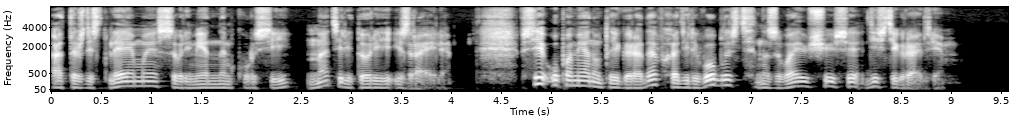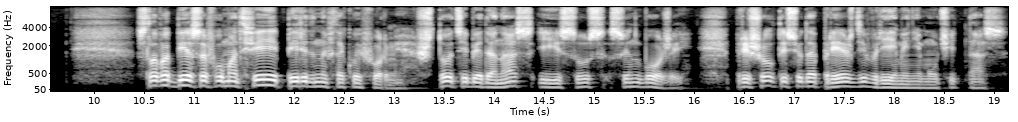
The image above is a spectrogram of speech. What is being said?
отождествляемая современным Курси на территории Израиля. Все упомянутые города входили в область, называющуюся Десятиградием. Слова бесов у Матфея переданы в такой форме. «Что тебе до нас, Иисус, Сын Божий? Пришел ты сюда прежде времени мучить нас».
